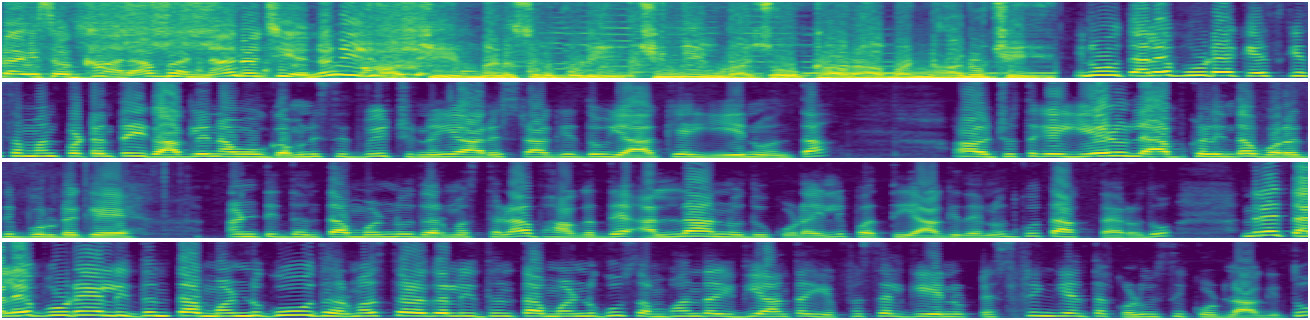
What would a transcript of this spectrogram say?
ಉಡಾಯಿಸೋ ಖಾರ ಬಣ್ಣ ರುಚಿಯನ್ನು ನೀಡುತ್ತದೆ ಮೆಣಸಿನ ಪುಡಿ ಚಿಂದಿ ಉಡಾಯಿಸೋ ಖಾರ ಬಣ್ಣ ರುಚಿ. ಇನ್ನು ತಲೆಬುರುಡೆ ಕೇಸ್ಗೆ ಸಂಬಂಧಪಟ್ಟಂತೆ ಈಗಾಗಲೇ ನಾವು ಗಮನಿಸಿದ್ವಿ ಚಿನ್ನಯ್ಯ ಅರೆಸ್ಟ್ ಆಗಿದ್ದು ಯಾಕೆ ಏನು ಅಂತ. ಜೊತೆಗೆ ಏಳು ಲ್ಯಾಬ್ಗಳಿಂದ ವರದಿ ಬುರುಡೆಗೆ ಅಂಟಿದ್ದಂಥ ಮಣ್ಣು ಧರ್ಮಸ್ಥಳ ಭಾಗದ್ದೇ ಅಲ್ಲ ಅನ್ನೋದು ಕೂಡ ಇಲ್ಲಿ ಪತ್ತೆಯಾಗಿದೆ ಅನ್ನೋದು ಗೊತ್ತಾಗ್ತಾ ಇರೋದು. ಅಂದ್ರೆ ತಲೆಬುರುಡೆಯಲ್ಲಿದ್ದಂಥ ಮಣ್ಣಿಗೂ ಧರ್ಮಸ್ಥಳದಲ್ಲಿದ್ದಂಥ ಮಣ್ಣಿಗೂ ಸಂಬಂಧ ಇದೆಯಾ ಅಂತ ಎಫ್ ಎಸ್ ಎಲ್ಗೆ ಏನು ಟೆಸ್ಟಿಂಗ್ಗೆ ಅಂತ ಕಳುಹಿಸಿಕೊಡಲಾಗಿತ್ತು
